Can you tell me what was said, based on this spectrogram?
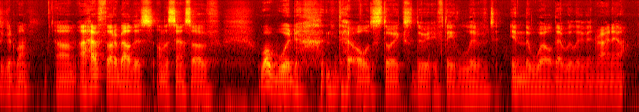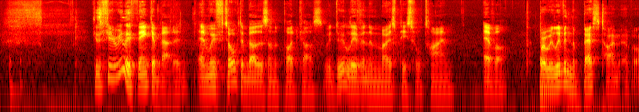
a good one. Um, I have thought about this on the sense of what would the old Stoics do if they lived in the world that we live in right now? Because if you really think about it, and we've talked about this on the podcast, we do live in the most peaceful time ever. Bro, we live in the best time ever.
